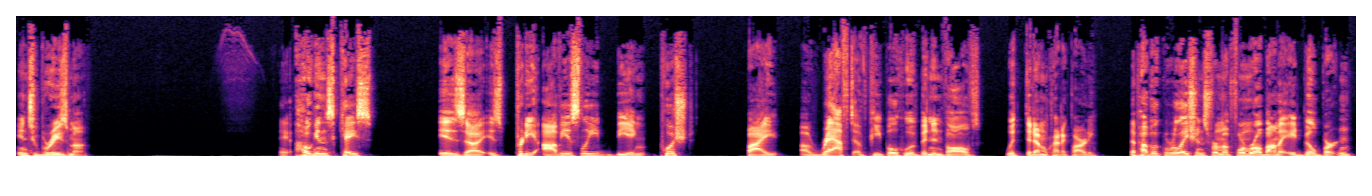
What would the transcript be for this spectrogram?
into Burisma. Haugen's case is uh, is pretty obviously being pushed by a raft of people who have been involved with the Democratic Party. The public relations firm of former Obama aide Bill Burton,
